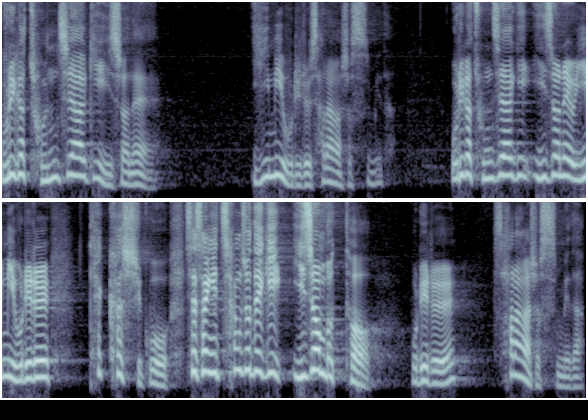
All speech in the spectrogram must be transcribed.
우리가 존재하기 이전에 이미 우리를 사랑하셨습니다. 우리가 존재하기 이전에 이미 우리를 택하시고 세상이 창조되기 이전부터 우리를 사랑하셨습니다.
